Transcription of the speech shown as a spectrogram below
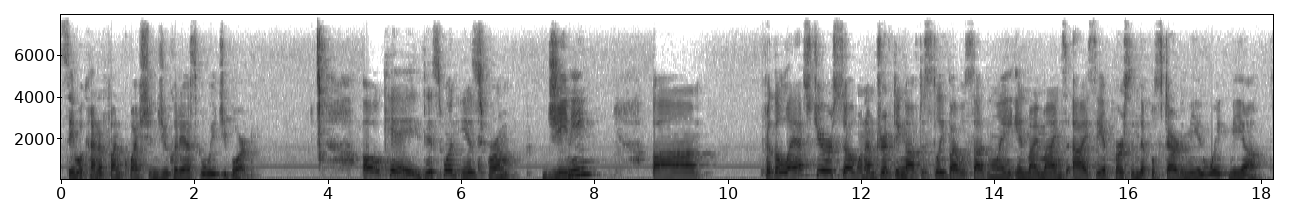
see what kind of fun questions you could ask a Ouija board. Okay, this one is from Jeannie. Um, for the last year or so, when I'm drifting off to sleep, I will suddenly, in my mind's eye, see a person that will startle me and wake me up.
